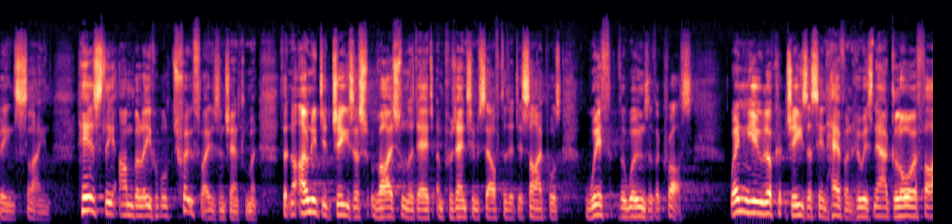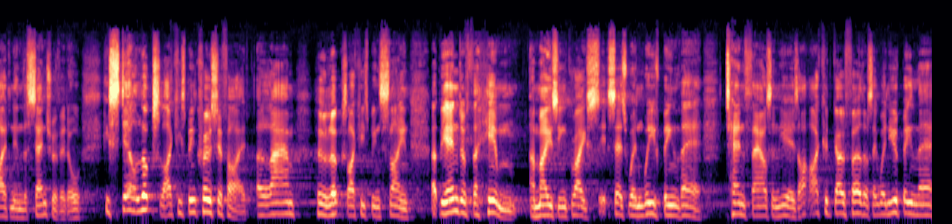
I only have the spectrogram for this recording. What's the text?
been slain. Here's the unbelievable truth, ladies and gentlemen, that not only did Jesus rise from the dead and present himself to the disciples with the wounds of the cross, when you look at Jesus in heaven, who is now glorified and in the center of it all, he still looks like he's been crucified, a lamb who looks like he's been slain. At the end of the hymn, Amazing Grace, it says, When we've been there 10,000 years. I, I, could go further and say, When you've been there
